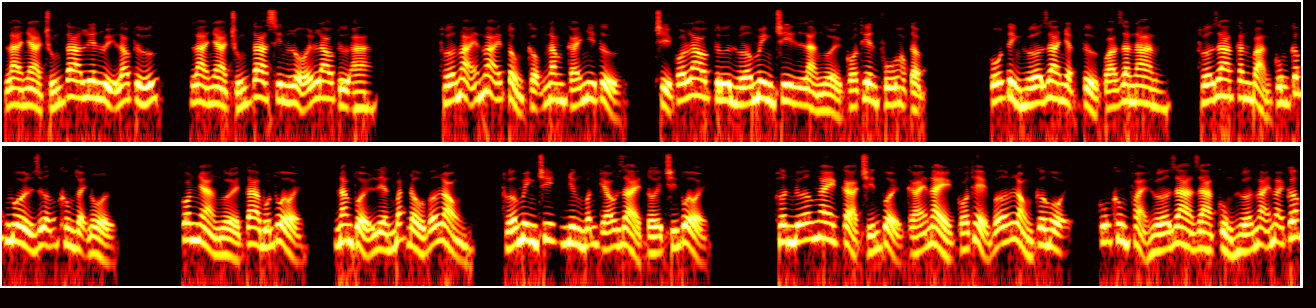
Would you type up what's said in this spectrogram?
là nhà chúng ta liên lụy lao tứ, là nhà chúng ta xin lỗi lao tứ à. Hứa mãi mãi tổng cộng 5 cái nhi tử, chỉ có lao tứ hứa Minh Chi là người có thiên phú học tập. Cố tình hứa ra nhật tử quá gian nan, hứa ra căn bản cung cấp nuôi dưỡng không dậy nổi. Con nhà người ta 4 tuổi, 5 tuổi liền bắt đầu vỡ lòng, hứa Minh Chi nhưng vẫn kéo dài tới 9 tuổi. Hơn nữa ngay cả 9 tuổi cái này có thể vỡ lòng cơ hội, cũng không phải hứa ra ra cùng hứa mãi mãi cấp,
